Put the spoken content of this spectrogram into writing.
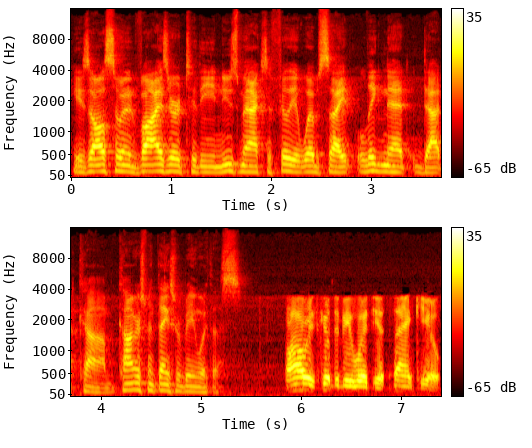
He is also an advisor to the Newsmax affiliate website, lignet.com. Congressman, thanks for being with us. Always good to be with you. Thank you.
